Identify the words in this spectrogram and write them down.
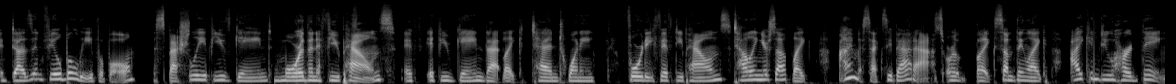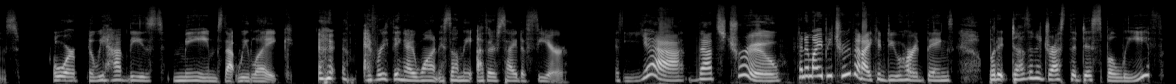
It doesn't feel believable, especially if you've gained more than a few pounds. If, if you've gained that like 10, 20, 40, 50 pounds, telling yourself, like, I'm a sexy badass, or like something like, I can do hard things. Or we have these memes that we like everything I want is on the other side of fear. Yeah, that's true. And it might be true that I can do hard things, but it doesn't address the disbelief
